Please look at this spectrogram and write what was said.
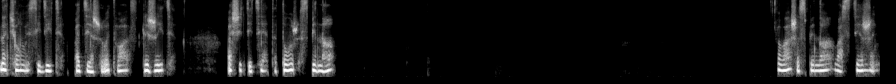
На чем вы сидите, поддерживает вас, лежите. Ощутите это тоже, спина. Ваша спина, ваш стержень,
